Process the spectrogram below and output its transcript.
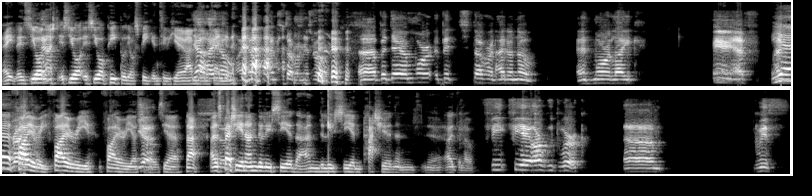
Hey, it's your Yeah. it's your it's your people you're speaking to here. I'm yeah, I know. I know. I'm stubborn as well. Uh, but they are more a bit stubborn. I don't know, and more like eh, yeah, right. fiery, fiery, fiery. I Yeah. suppose. Yeah, that So- especially in Andalusia, the Andalusian passion, and yeah, I don't know. VAR would work um, with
